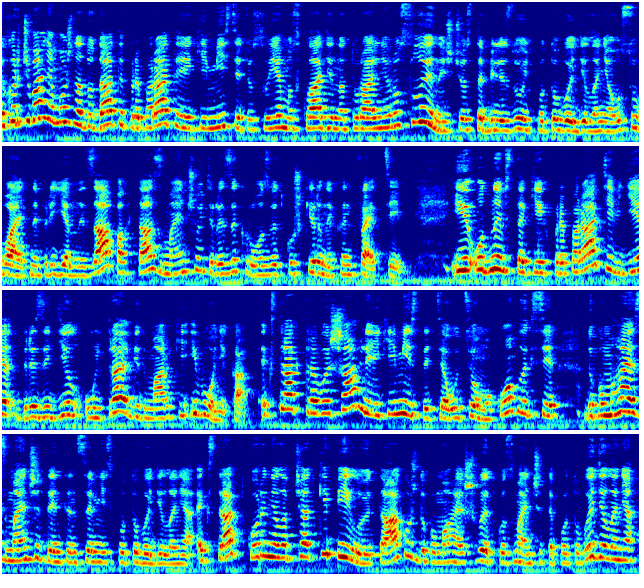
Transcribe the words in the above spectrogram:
До харчування можна додати препарати, які містять у своєму складі натуральні рослини, що стабілізують потовиділення, усувають неприємний запах та зменшують ризик розвитку шкірних інфекцій. І одним з таких препаратів є дрезиділ ультра від марки Івоніка. Екстракт трави шавлі, який міститься у цьому комплексі, допомагає зменшити інтенсивність потовиділення. Екстракт кореня лапчатки білої також допомагає швидко зменшити потовиділення,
